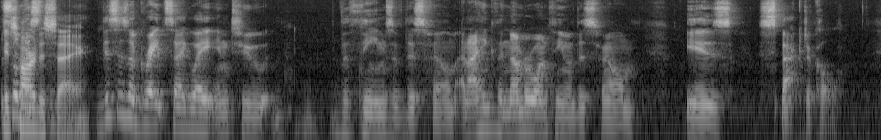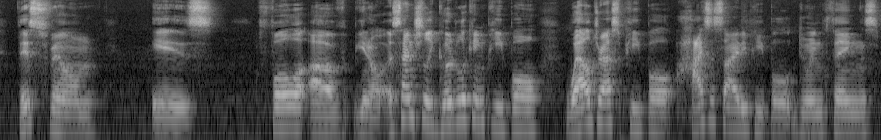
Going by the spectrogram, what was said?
It's so hard this- to say. This is a great segue into the themes of this film, and I think the number one theme of this film is spectacle. This film is full of, you know, essentially good looking people, well dressed people, high society people doing things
